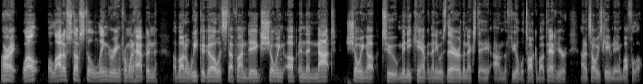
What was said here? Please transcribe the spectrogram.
All right. Well, a lot of stuff still lingering from what happened about a week ago with Stefon Diggs showing up and then not showing up to mini camp, and then he was there the next day on the field. We'll talk about that here on It's Always Game Day in Buffalo.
